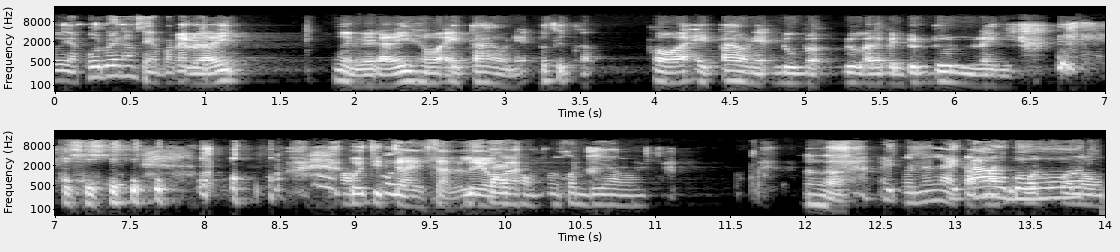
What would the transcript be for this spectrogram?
ออย่าพูดด้วยน้ำเสียงปเหกมือนติเวลาที่เหมือนเวลาที่คำว่าไอ้เต้าเนี่ยรู้สึกแบบเพราะว่าไอ้เต้าเนี่ยดูแบบดูอะไรเป็นดุนๆอะไรอย่างเงี้ยโอ้โหโอ้ยจิตใจสั่นเร็วใจมากของคนคนเดียวนั่นเหรอไอ้เออนั่นแหละไอ้กลับเต้ามาที่โบโบททัวร์ลสง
